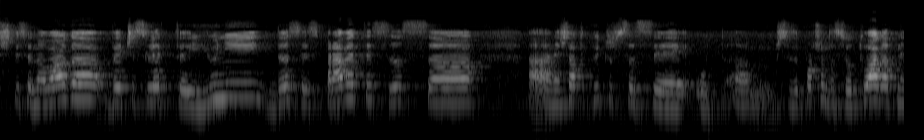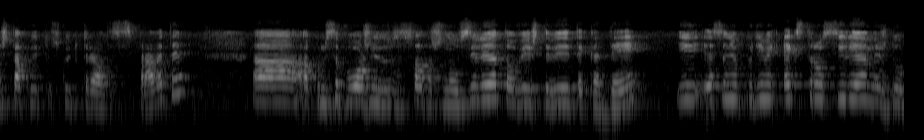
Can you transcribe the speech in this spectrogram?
ще се налага вече след юни да се справяте с нещата, които са се, от, а, ще започнат да се отлагат, неща, които, с които трябва да се справяте. А, ако не са положени достатъчно усилия, то вие ще видите къде и е, са необходими екстра усилия между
